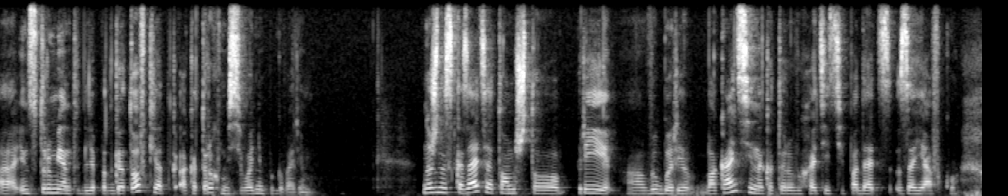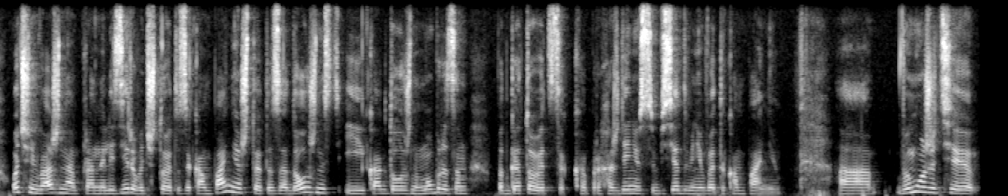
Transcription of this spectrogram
инструменты для подготовки, о которых мы сегодня поговорим. Нужно сказать о том, что при а, выборе вакансии, на которую вы хотите подать заявку, очень важно проанализировать, что это за компания, что это за должность и как должным образом подготовиться к прохождению собеседования в эту компанию. А, вы можете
